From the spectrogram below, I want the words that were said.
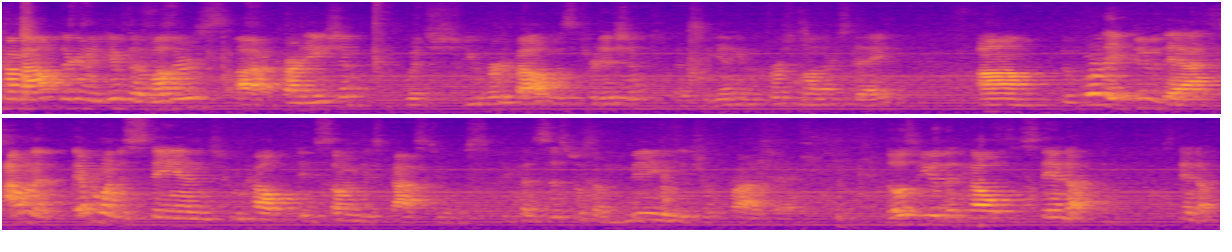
come out, they're going to give their mothers uh, carnation, which you heard about was tradition at the beginning of the first Mother's Day. Um, before they do that, I want everyone to stand who helped in sewing these costumes because this was a major project. Those of you that helped, stand up. Stand up.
